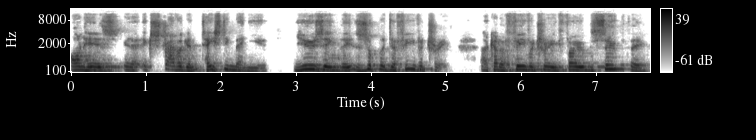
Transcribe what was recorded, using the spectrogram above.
on his you know, extravagant tasting menu using the Zuppa de Fever Tree, a kind of Fever Tree foam soup thing,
